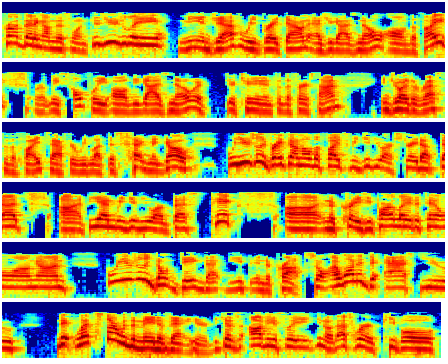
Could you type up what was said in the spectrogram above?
prop betting on this one because usually me and Jeff we break down, as you guys know, all of the fights, or at least hopefully all of you guys know if you're tuning in for the first time. Enjoy the rest of the fights after we let this segment go. We usually break down all the fights. We give you our straight up bets. Uh, at the end, we give you our best picks uh, and a crazy parlay to tail along on. But we usually don't dig that deep into props. So I wanted to ask you, Nick. Let's start with the main event here because obviously, you know, that's where people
